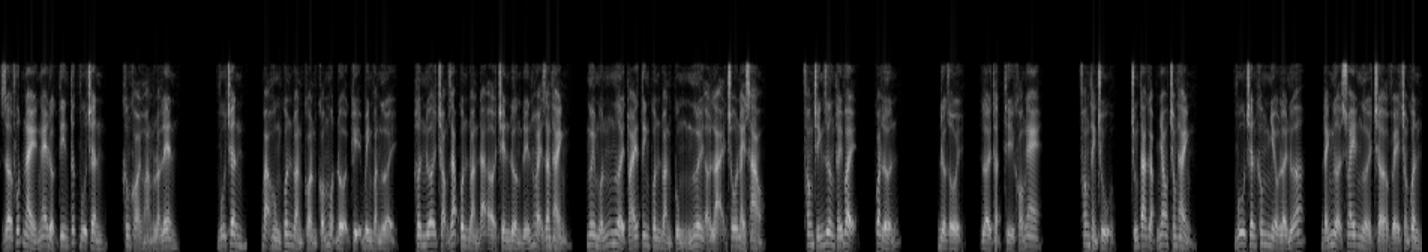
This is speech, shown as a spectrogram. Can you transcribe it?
Giờ phút này nghe được tin tức vu chân, không khỏi hoảng loạn lên. Vũ chân, bạo hùng quân đoàn còn có một đội kỵ binh và người, hơn nữa trọng giáp quân đoàn đã ở trên đường đến huệ giang thành, ngươi muốn người toái tinh quân đoàn cùng ngươi ở lại chỗ này sao? Phong chính dương thấy vậy, quát lớn. Được rồi, lời thật thì khó nghe. Phong thành chủ, chúng ta gặp nhau trong thành. Vu chân không nhiều lời nữa, đánh ngựa xoay người trở về trong quân.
